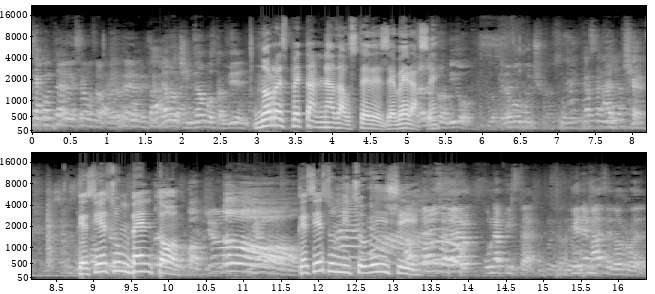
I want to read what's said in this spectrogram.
Ya lo chingamos también. No respetan nada ustedes, de veras, ¿eh? Queremos mucho. Que si es un Vento, No. que si es un Mitsubishi. Vamos a dar una pista. Tiene más de dos ruedas.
